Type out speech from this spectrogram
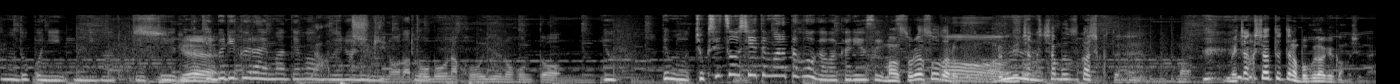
そのどこに何があってっていう手振りぐらいまでは覚えられる。特殊技能だと思うなこういうの本当。いやでも直接教えてもらった方が分かりやすいです、まあそれはそうだろうけどあれめちゃくちゃ難しくてね、まあ、めちゃくちゃって言ったのは僕だけかもしれない。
